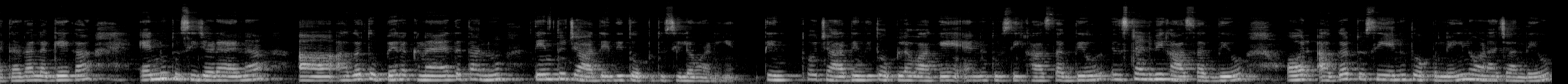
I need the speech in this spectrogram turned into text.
ਇੱਦਾਂ ਦਾ ਲੱਗੇਗਾ। ਇਹਨੂੰ ਤੁਸੀਂ ਜਿਹੜਾ ਹੈ ਨਾ ਅਗਰ ਧੁੱਪੇ ਰੱਖਣਾ ਹੈ ਤਾਂ ਤੁਹਾਨੂੰ ਤਿੰਨ ਤੋਂ ਚਾਰ ਦਿਨ ਦੀ ਧੁੱਪ ਤੁਸੀਂ ਲਵਾਉਣੀ ਹੈ। ਤਿੰਨ ਤੋਂ ਚਾਰ ਦਿਨ ਦੀ ਧੁੱਪ ਲਵਾ ਕੇ ਇਹਨੂੰ ਤੁਸੀਂ ਖਾ ਸਕਦੇ ਹੋ ਇੰਸਟੈਂਟ ਵੀ ਖਾ ਸਕਦੇ ਹੋ। ਔਰ ਅਗਰ ਤੁਸੀਂ ਇਹਨੂੰ ਧੁੱਪ ਨਹੀਂ ਲਵਾਉਣਾ ਚਾਹੁੰਦੇ ਹੋ,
